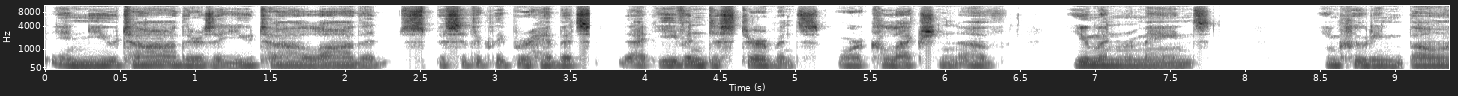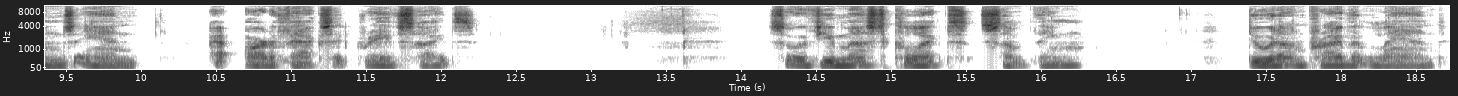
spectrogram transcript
in Utah, there's a Utah law that specifically prohibits that even disturbance or collection of human remains, including bones and artifacts at grave sites. So if you must collect something, do it on private land.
